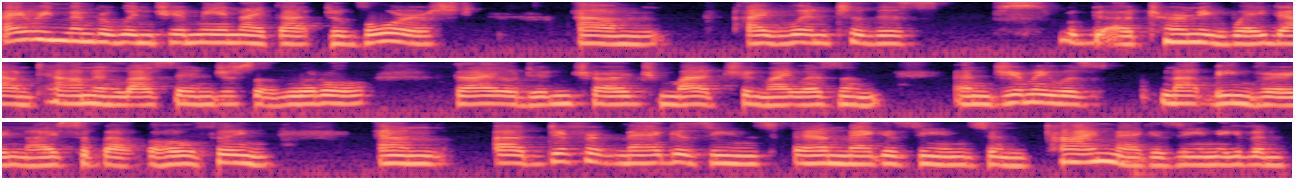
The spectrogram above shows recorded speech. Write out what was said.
I remember when Jimmy and I got divorced. Um, I went to this attorney way downtown in Los Angeles, a little guy who didn't charge much, and I wasn't. And Jimmy was not being very nice about the whole thing. And uh, different magazines, fan magazines, and Time magazine, even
